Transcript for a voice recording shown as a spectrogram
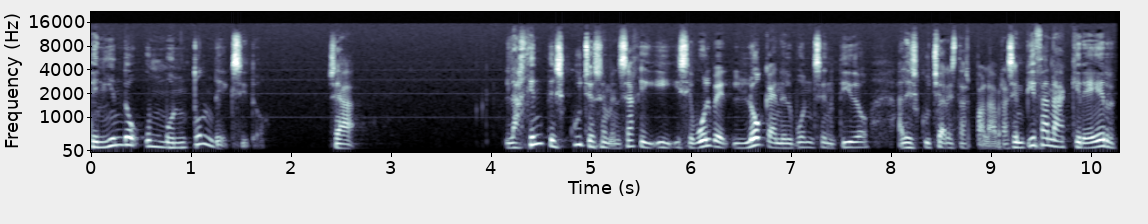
teniendo un montón de éxito. O sea, la gente escucha ese mensaje y, se vuelve loca en el buen sentido al escuchar estas palabras. Empiezan a creer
